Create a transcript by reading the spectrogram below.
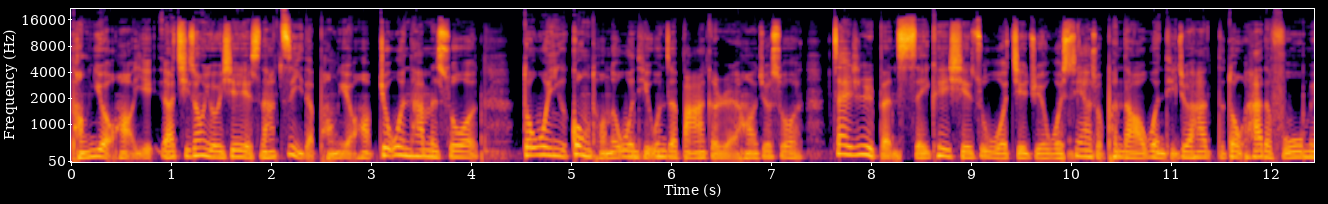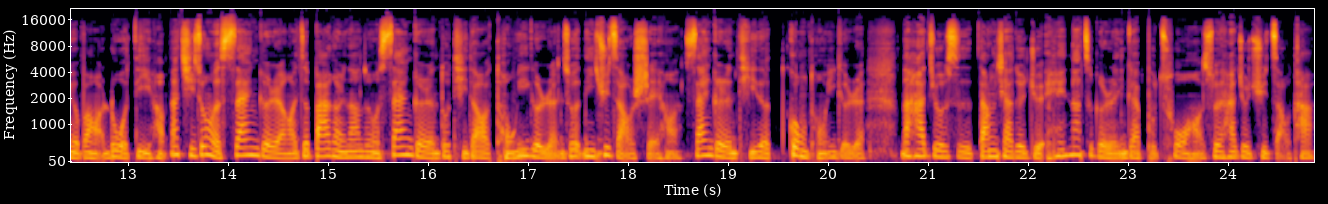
朋友哈，也然后其中有一些也是他自己的朋友哈，就问他们说。都问一个共同的问题，问这八个人哈，就说在日本谁可以协助我解决我现在所碰到的问题，就是他的动他的服务没有办法落地哈。那其中有三个人啊，这八个人当中有三个人都提到同一个人，说你去找谁哈？三个人提的共同一个人，那他就是当下就觉得，哎，那这个人应该不错哈，所以他就去找他。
